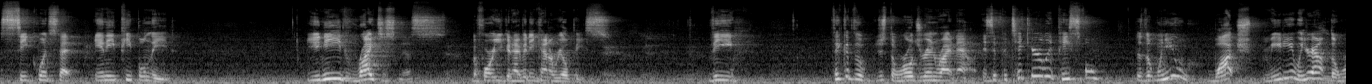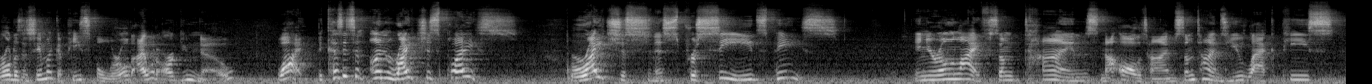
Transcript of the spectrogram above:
sequence that any people need. You need righteousness before you can have any kind of real peace. The think of the, just the world you're in right now. Is it particularly peaceful? Does it, when you watch media, when you're out in the world, does it seem like a peaceful world? I would argue no. Why? Because it's an unrighteous place. Righteousness precedes peace. In your own life, sometimes, not all the time, sometimes you lack peace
